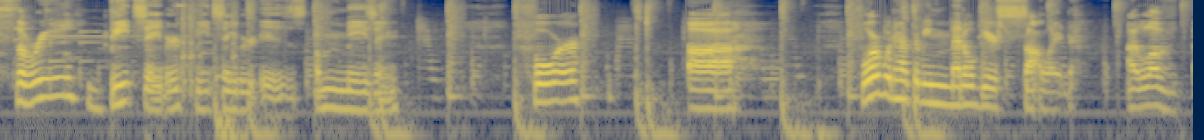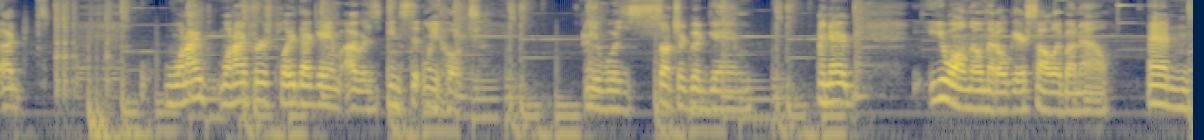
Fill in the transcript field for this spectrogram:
Three, Beat Saber. Beat Saber is amazing. four, uh, four would have to be Metal Gear Solid. I love I, when I when I first played that game, I was instantly hooked. It was such a good game, and there, you all know Metal Gear Solid by now. And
